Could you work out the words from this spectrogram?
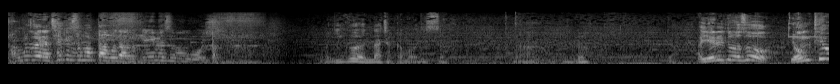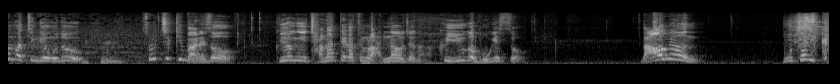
박물관에 책에서 봤다고 나도 게임에서 보고. 씨. 어, 이거였나 잠깐만 어디 있어? 아 이거. 아, 예를 들어서 영태형 같은 경우도 음. 솔직히 말해서 그 형이 자나때 같은 걸 안 나오잖아. 그 이유가 뭐겠어? 나오면 못하니까.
